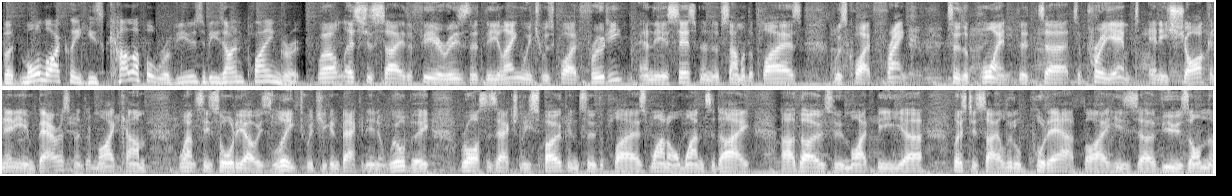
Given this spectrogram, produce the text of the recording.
but more likely his colourful reviews of his own playing group. Well, let's just say the fear is that the language was quite fruity and the assessment of some of the players was quite frank to the point that uh, to preempt any shock and any embarrassment that might come once this audio is leaked, which you can back it in, it will be. Ross has actually spoken to the players one on one today, uh, those who might be, uh, let's just say, a little put out by his uh, views on them.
